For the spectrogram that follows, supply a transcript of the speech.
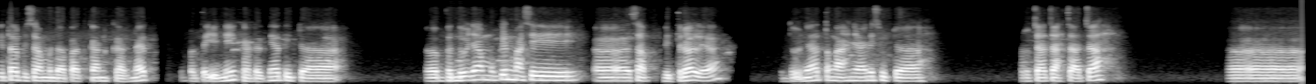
kita bisa mendapatkan garnet seperti ini. Garnetnya tidak Eh, bentuknya mungkin masih uh, subhidral ya. Bentuknya tengahnya ini sudah tercacah-cacah, uh,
